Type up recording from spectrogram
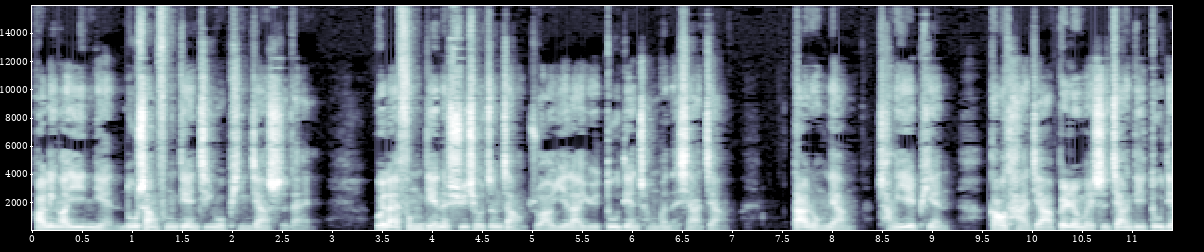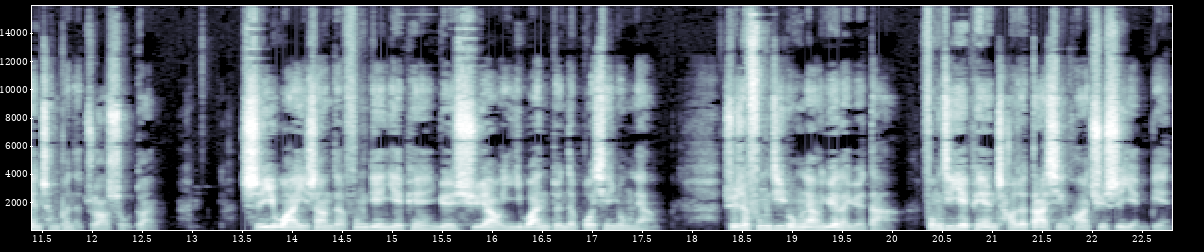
二零二一年，陆上风电进入平价时代。未来风电的需求增长主要依赖于度电成本的下降。大容量、长叶片、高塔架被认为是降低度电成本的主要手段。十亿瓦以上的风电叶片约需要一万吨的玻纤用量。随着风机容量越来越大，风机叶片朝着大型化趋势演变。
